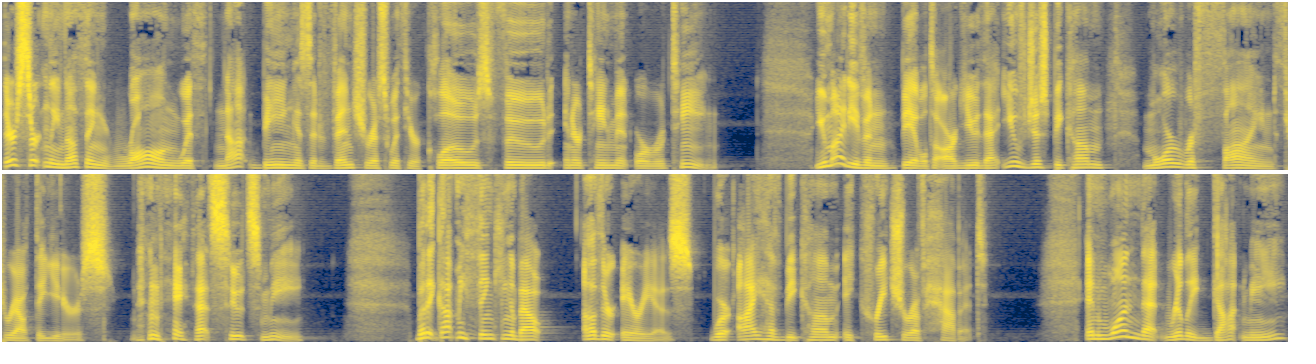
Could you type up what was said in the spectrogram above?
There's certainly nothing wrong with not being as adventurous with your clothes, food, entertainment, or routine. You might even be able to argue that you've just become more refined throughout the years. And hey, that suits me. But it got me thinking about other areas where I have become a creature of habit. And one that really got me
